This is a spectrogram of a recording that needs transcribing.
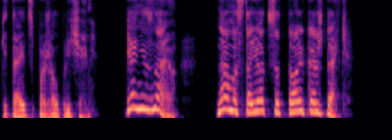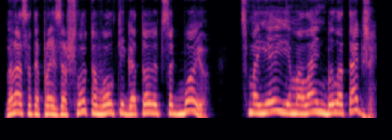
Китаец пожал плечами. «Я не знаю. Нам остается только ждать. Но раз это произошло, то волки готовятся к бою. С моей Ямалань было так же.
